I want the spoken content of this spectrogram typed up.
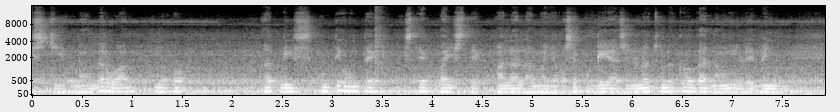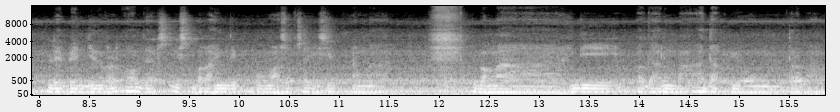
is GO number 1. Ano po? At least, unti-unti, step by step, malalaman nyo. Kasi pag uh, sinunod-sunod ko agad ng 11 11 general orders is baka hindi pumasok sa isip ng uh, ibang uh, hindi pag-anong ma-adapt yung trabaho.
